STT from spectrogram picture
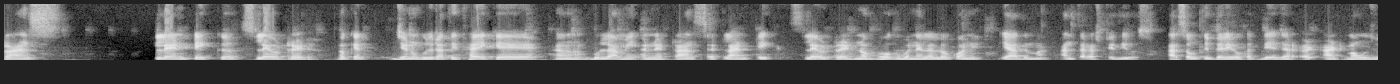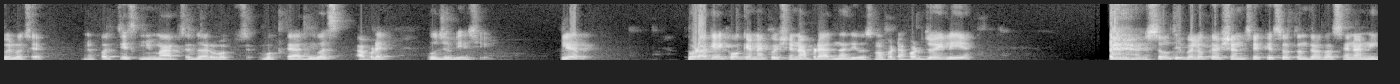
transatlantic slave trade okay જેનું ગુજરાતી થાય કે ગુલામી અને ટ્રાન્સ એટલાન્ટિક સ્લેવ ટ્રેડનો ભોગ બનેલા લોકોની યાદમાં આંતરરાષ્ટ્રીય દિવસ. આ સૌથી પહેલી વખત બે હજાર આઠમાં ઉજવેલો છે અને પચીસમી માર્ચે દર વખતે આ દિવસ આપણે ઉજવીએ છીએ. ક્લિયર થોડાક એક વાક્યના ક્વેશ્ચન આપણે આજના દિવસમાં ફટાફટ જોઈ લઈએ. સૌથી પહેલો ક્વેશ્ચન છે કે સ્વતંત્રતા સેનાની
